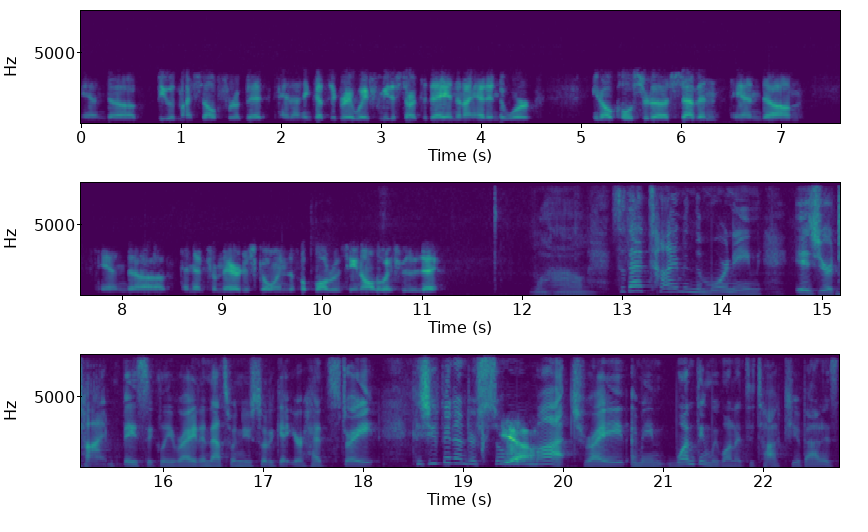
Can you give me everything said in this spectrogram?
and uh, be with myself for a bit. And I think that's a great way for me to start the day. And then I head into work, you know, closer to seven, and um, and uh, and then from there, just go into the football routine all the way through the day. Wow. Mm-hmm. So that time in the morning is your time, basically, right? And that's when you sort of get your head straight because you've been under so Yeah. much, right? I mean, one thing we wanted to talk to you about is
